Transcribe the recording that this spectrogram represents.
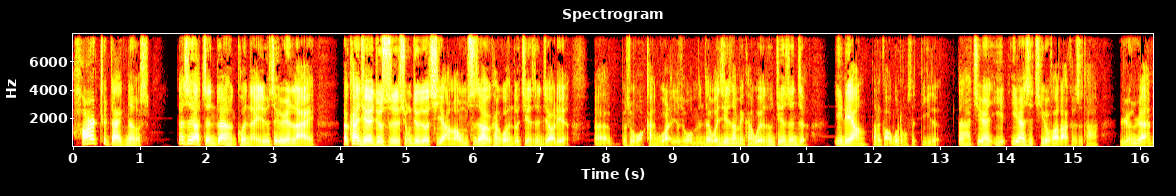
Hard to diagnose，但是要诊断很困难，也就是这个人来，那看起来就是雄赳赳气昂啊。我们事实上有看过很多健身教练，呃，不是我看过了，就是我们在文献上面看过，有种健身者一量他的睾固酮是低的，但他既然依依然是肌肉发达，可是他仍然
